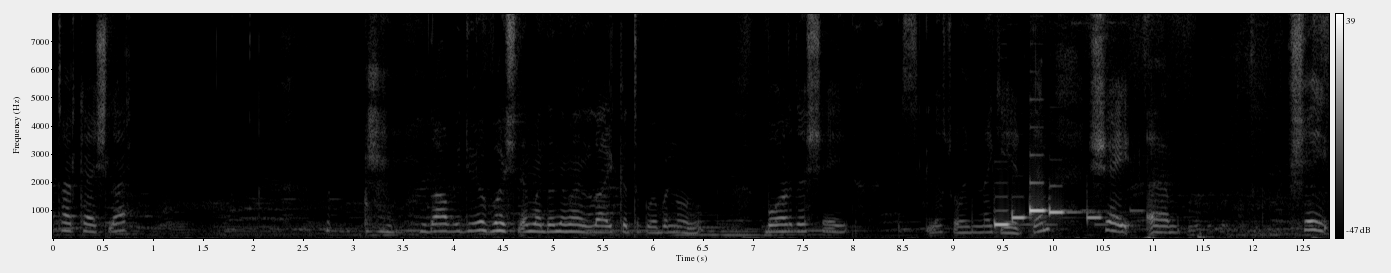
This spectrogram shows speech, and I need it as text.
Evet arkadaşlar. Daha videoya başlamadan hemen like atıp abone olun. Bu arada şey bisiklet oyununa girdim. Şey şey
